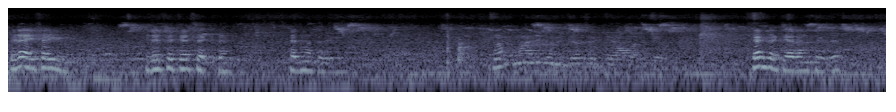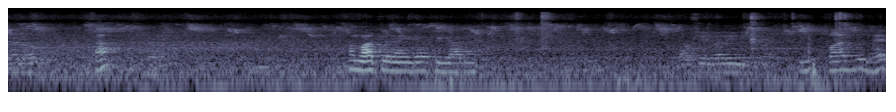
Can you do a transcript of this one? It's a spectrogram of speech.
बेटा ऐसा ही इधर से चढ़ सकते हैं चढ़ना पड़ेगा हाँ हो। हम हाथ लगाएँगे आपकी गाड़ में। पासबुक है?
